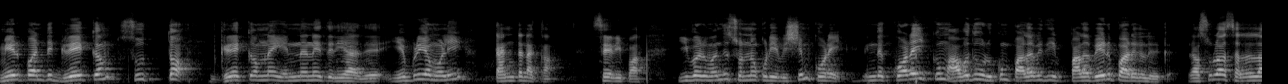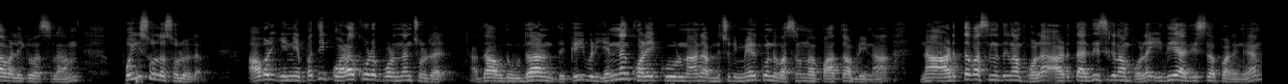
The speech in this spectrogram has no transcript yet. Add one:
மேற்பாட்டு கிரேக்கம் சுத்தம். கிரேக்கம்னா என்னன்னே தெரியாது. எப்படிய மொழி? தண்டனக்கம் சரிப்பா. இவர் வந்து சொன்னக்கூடிய விஷயம் குறை இந்த கொடைக்கும் அவதூறுக்கும் பல விதி பல வேறுபாடுகள் இருக்குது ரசூலா சல்லல்லா அலைஹி வசலாம் பொய் சொல்ல சொல்லலை. அவர் என்னை பற்றி கொலை கூட போடணும் தான் சொல்கிறார் அதாவது உதாரணத்துக்கு இவர் என்ன கொலை கூறினார் அப்படின்னு சொல்லி மேற்கொண்டு வசனம் நம்ம பார்த்தோம் அப்படின்னா நான் அடுத்த வசனத்துக்குலாம் போகல அடுத்த அதிசுக்கெலாம் போகல இதே அதிசில் பாருங்கள்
